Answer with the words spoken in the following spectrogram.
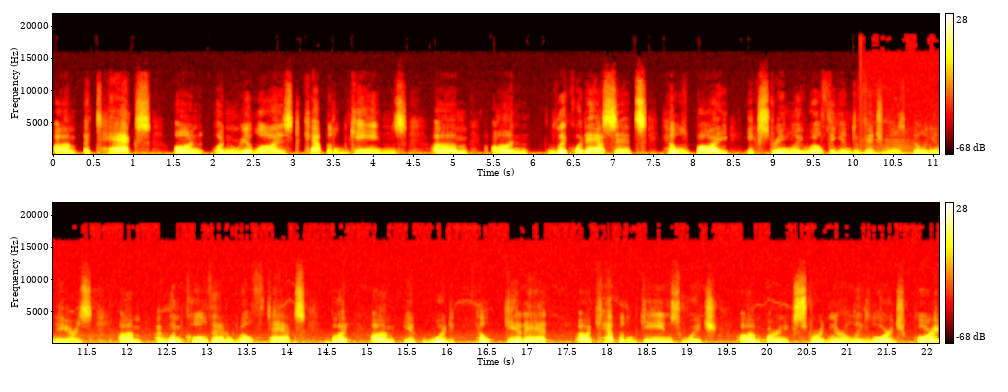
um, a tax on unrealized capital gains um, on liquid assets held by extremely wealthy individuals, billionaires. Um, I wouldn't call that a wealth tax, but um, it would help get at uh, capital gains, which um, are an extraordinarily large part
